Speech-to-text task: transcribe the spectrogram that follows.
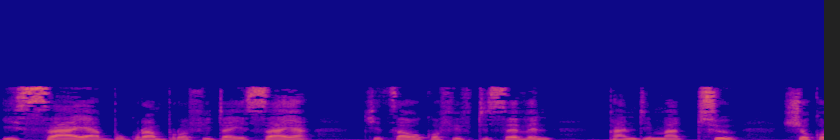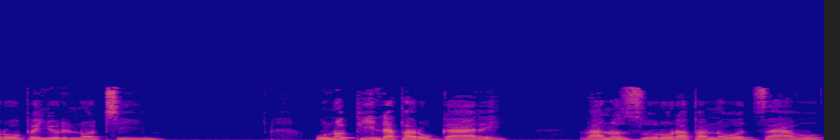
isaya. Bhuku ramuprofita isaya chitsauko 57 pandima 2 shoko roupenyu rinoti unopinda parugare vanozorora panhoo dzavo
